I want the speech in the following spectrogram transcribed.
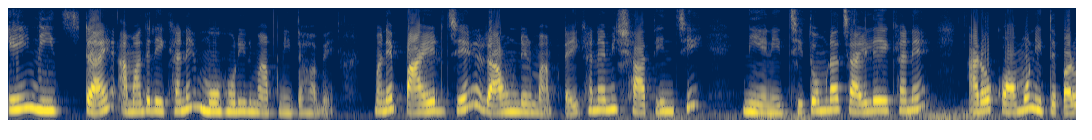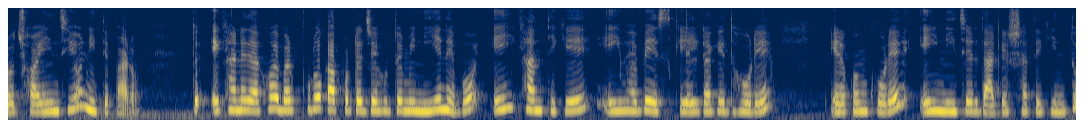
এই নিচটায় আমাদের এখানে মোহরির মাপ নিতে হবে। মানে পায়ের যে রাউন্ডের মাপটা, এখানে আমি সাত ইঞ্চি নিয়ে নিচ্ছি। তোমরা চাইলে এখানে আরও কমও নিতে পারো, ছয় ইঞ্চিও নিতে পারো। তো এখানে দেখো, এবার পুরো কাপড়টা যেহেতু আমি নিয়ে নেব, এইখান থেকে এইভাবে স্কেলটাকে ধরে এরকম করে এই নিচের দাগের সাথে কিন্তু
